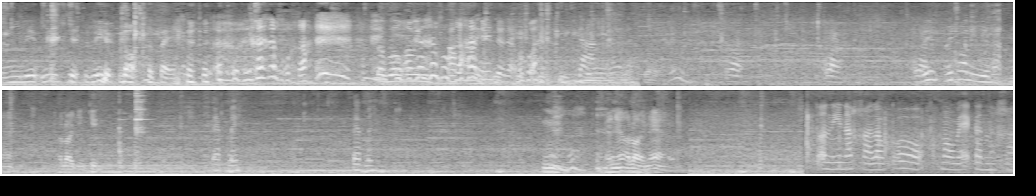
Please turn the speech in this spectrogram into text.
นี่รีบรีบรีบหลอกกระแสตกลงเอาเป็นเอาข้าวอีกเดี๋ยวๆว่าอีกจานหนึงแล้วนะว่าว่าเฮ้ยเฮ้ยพ่อรีวิวป่ะนะอร่อยจริงแซ่บไหมแซ่บไหมๆอืมอันนี้อร่อยแน่ตอนนี้นะคะเราก็มาแวะกันนะคะ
